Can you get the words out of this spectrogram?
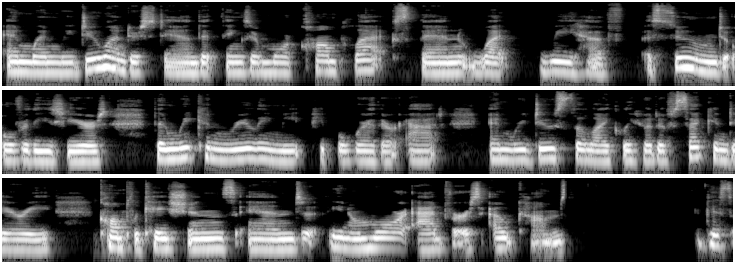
And when we do understand that things are more complex than what we have assumed over these years, then we can really meet people where they're at and reduce the likelihood of secondary complications and, you know, more adverse outcomes. This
